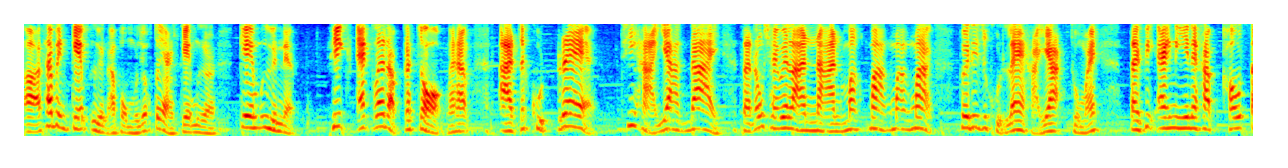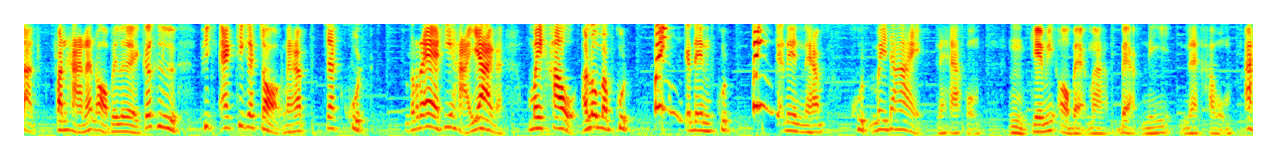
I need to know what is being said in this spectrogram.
อ่าถ้าเป็นเกมอื่นอะผมยกตัวอย่างเกมอื่น เกมอื่นเนี่ยพิกแอคระดับกระจอกนะครับ อาจจะขุดแร่ที่หายากได้ แต่ต้องใช้เวลานานมากๆมากๆเพื่อที่จะขุดแร่หายากถูกไหมแต่พิกแอคนี้นะครับเขาตัดปัญหานั้นออกไปเลยก็คือพิกแอคที่กระจอกนะครับจะขุดแร่ที่หายากนะไม่เข้าอารมณ์แบบขุดปิ้งกระเด็นขุดปิ้งกระเด็นนะครับขุดไม่ได้นะครับผมเกมนี้ออกแบบมาแบบนี้นะครับผมอะ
